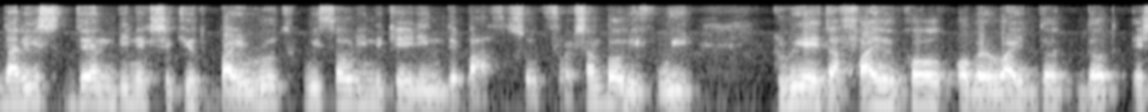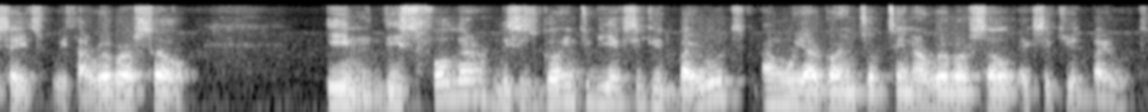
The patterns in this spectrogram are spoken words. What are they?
that is then being executed by root without indicating the path. So for example, if we create a file called override.sh with a reversal in this folder, this is going to be executed by root, and we are going to obtain a reversal execute by root.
